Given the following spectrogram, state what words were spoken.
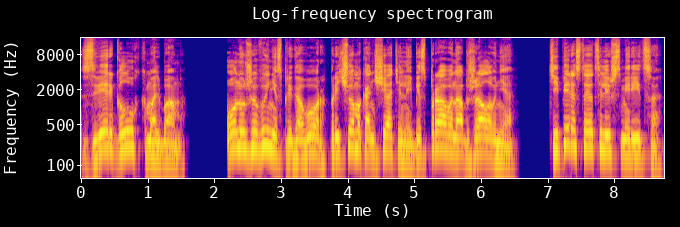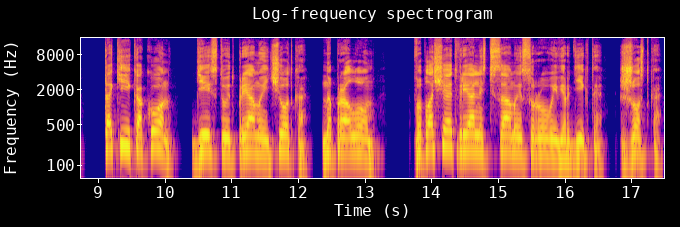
Зверь глух к мольбам. Он уже вынес приговор, причем окончательный, без права на обжалование. Теперь остается лишь смириться. Такие, как он, действуют прямо и четко, напролом, воплощают в реальность самые суровые вердикты, жестко,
